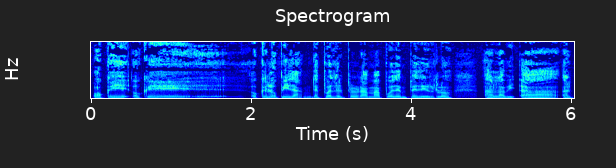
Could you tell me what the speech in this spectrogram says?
o que, o que, o que lo pidan después del programa, pueden pedirlo a la a- al,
